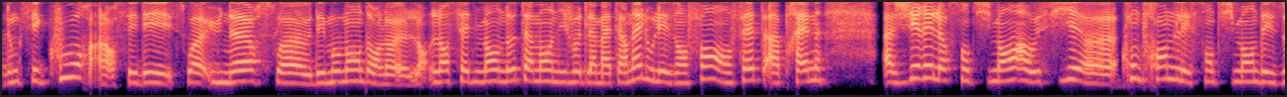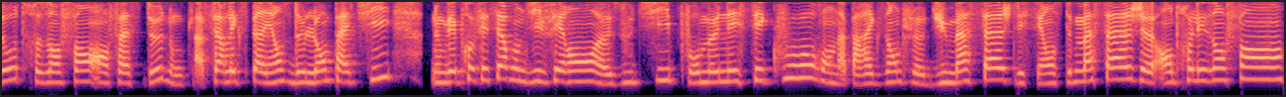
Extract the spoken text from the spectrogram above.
Donc ces cours, alors c'est des soit une heure, soit des moments dans l'enseignement, notamment au niveau de la maternelle, où les enfants en fait apprennent à gérer leurs sentiments, à aussi euh, comprendre les sentiments des autres enfants en face d'eux, donc à faire l'expérience de l'empathie. Donc les professeurs ont différents euh, outils pour mener ces cours. On a par exemple du massage, des séances de massage entre les enfants.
